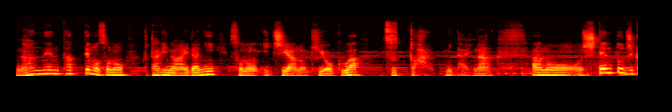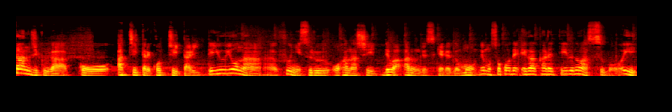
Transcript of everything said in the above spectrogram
何年経ってもその二人の間にその一夜の記憶はずっとあるみたいな、あの、視点と時間軸がこう、あっち行ったりこっち行ったりっていうような風にするお話ではあるんですけれども、でもそこで描かれているのはすごい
